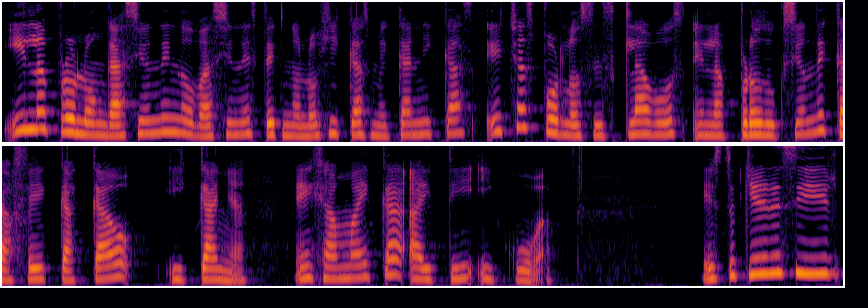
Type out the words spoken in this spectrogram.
y la prolongación de innovaciones tecnológicas mecánicas hechas por los esclavos en la producción de café, cacao y caña en Jamaica, Haití y Cuba. Esto quiere decir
